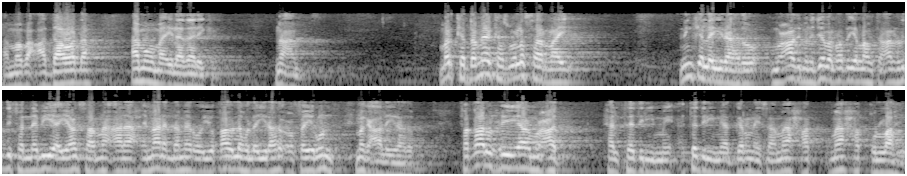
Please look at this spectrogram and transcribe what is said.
amaba cadaawo dhah ama wamaa ilaa dalika nacam marka dameerkaas uu la saarnaay ninka la yidhaahdo mucaad ibnu jabal radi allahu tacala rudifa nabiya ayaan saarnaa calaa ximaarin dameer oo yuqaalu lahu la yihahdo cufayrun magaca la yihahdo faqala wuxuu yidhi ya mucaad hal tadri miyaad garanaysaa maa xaqullaahi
